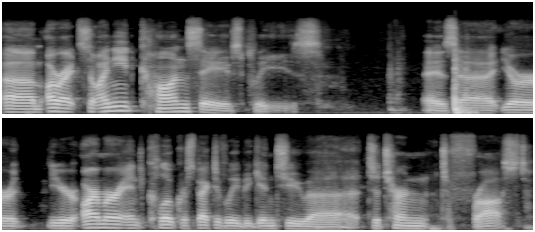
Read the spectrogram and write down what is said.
Um, all right, so I need con saves, please. As uh, your your armor and cloak respectively begin to uh, to turn to frost.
